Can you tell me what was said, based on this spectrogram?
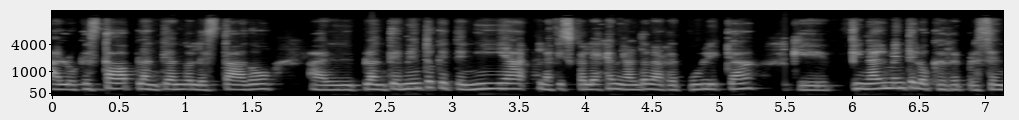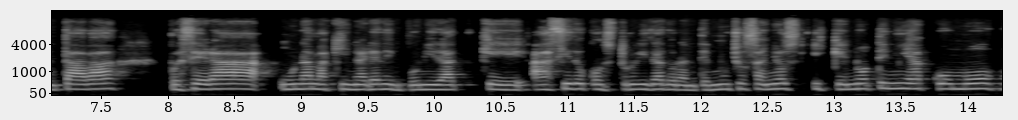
a lo que estaba planteando el Estado, al planteamiento que tenía la Fiscalía General de la República, que finalmente lo que representaba pues era una maquinaria de impunidad que ha sido construida durante muchos años y que no tenía cómo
